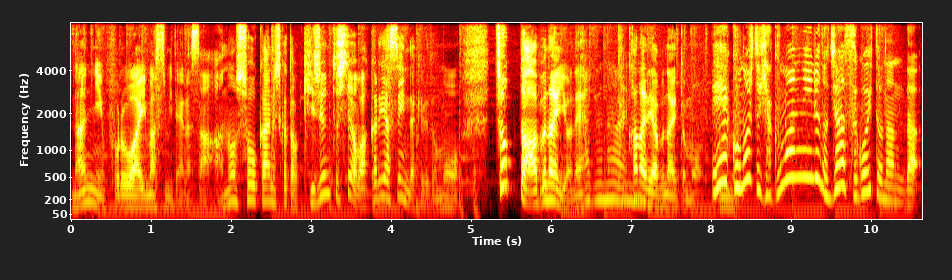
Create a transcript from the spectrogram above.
ん何人フォロワーいますみたいなさあの紹介の仕方は基準としては分かりやすいんだけれどもちょっと危ないよね。危ない。かなり危ないと思う。えーうん。この人100万人いるの？じゃあすごい人なんだ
